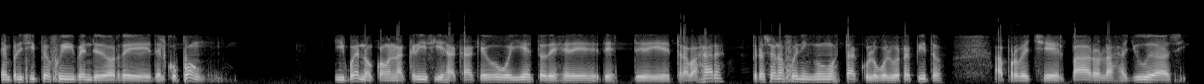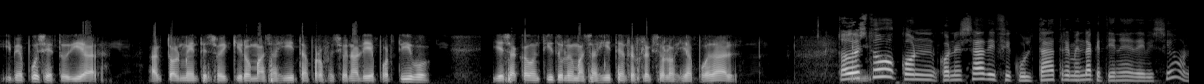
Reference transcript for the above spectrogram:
En principio fui vendedor de, del cupón. Y bueno, con la crisis acá que hubo y esto, dejé de, de trabajar pero eso no fue ningún obstáculo, vuelvo y repito. Aproveché el paro, las ayudas y me puse a estudiar. Actualmente soy quiromasajista profesional y deportivo y he sacado un título de masajista en reflexología podal. Todo esto con, con esa dificultad tremenda que tiene de visión.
